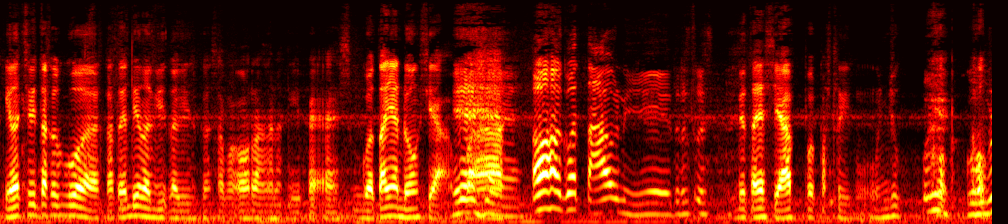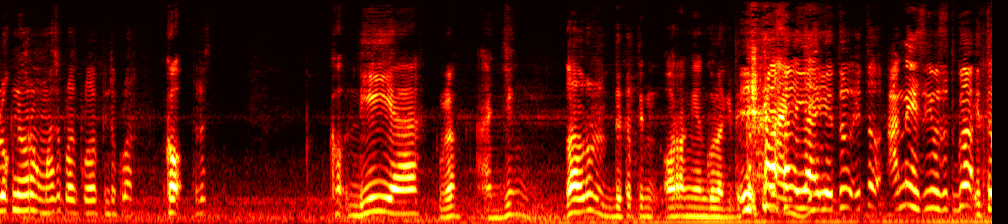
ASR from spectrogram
Hila cerita ke gue katanya dia lagi lagi suka sama orang anak IPS. Gue tanya dong siapa. Iya. Oh, gue tahu nih. Iya, Terus terus. dia tanya siapa pas lagi unjuk Wih, kok kok goblok nih orang masuk keluar keluar pintu keluar. kok Terus kok dia gue bilang anjing lalu deketin orang yang gue lagi deketin Iya, anjing iya iya, itu itu aneh sih maksud gua. itu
